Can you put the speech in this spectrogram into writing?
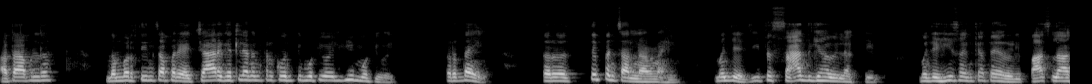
आता आपलं नंबर तीनचा पर्याय चार घेतल्यानंतर कोणती मोठी होईल? ही मोठी होईल. तर नाही. तर ते पण चालणार नाही. म्हणजेच इथं सात घ्यावे लागतील. म्हणजे ही संख्या तयार होईल. पाच लाख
